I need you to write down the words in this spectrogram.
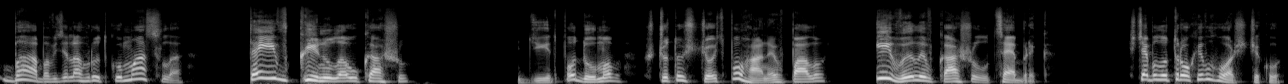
Баба взяла грудку масла та й вкинула у кашу. Дід подумав, що то щось погане впало, і вилив кашу у цебрик. Ще було трохи в горщику,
